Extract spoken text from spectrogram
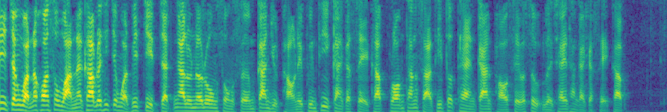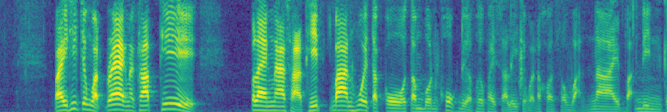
ี่จังหวัดนครสวรรค์นะครับและที่จังหวัดพิจิตรจัดงานรณรงค์ส่งเสริมการหยุดเผาในพื้นที่การเกษตรครับพร้อมทั้งสาธิตทดแทนการเผาเศษวัสดุเหลือใช้ทางการเกษตรครับ ไปที่จังหวัดแรกนะครับที่ แปลงนาสาธิต บ้านห้วยตะโก ตำบลโคกเดืออำเภอไผ่สาลีจังหวัดนครสวรรค์ นายบดินเก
